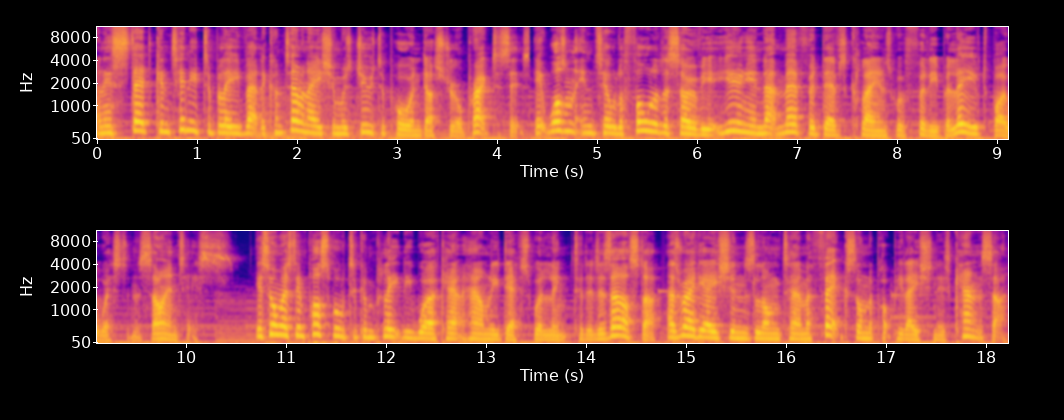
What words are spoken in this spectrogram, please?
and instead continued to believe that the contamination was due to poor industrial practices. It wasn't until the fall of the Soviet Union that Medvedev's claims were fully believed by Western scientists. It's almost impossible to completely work out how many deaths were linked to the disaster, as radiation's long-term effects on the population is cancer,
